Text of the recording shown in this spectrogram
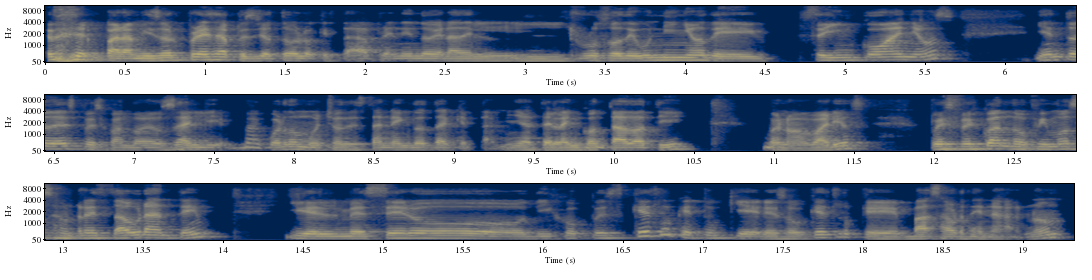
para mi sorpresa, pues yo todo lo que estaba aprendiendo era del ruso de un niño de cinco años. Y entonces, pues cuando salí, me acuerdo mucho de esta anécdota que también ya te la he contado a ti, bueno, a varios, pues fue cuando fuimos a un restaurante y el mesero dijo, pues, ¿qué es lo que tú quieres o qué es lo que vas a ordenar, no?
